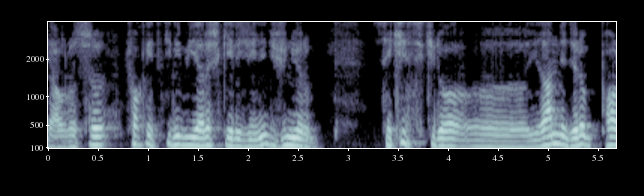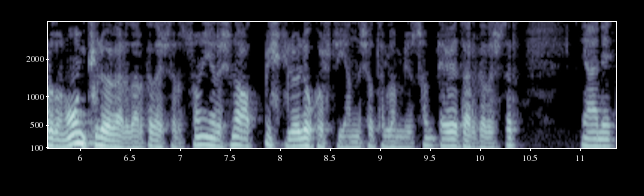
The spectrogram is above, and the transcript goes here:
yavrusu çok etkili bir yarış geleceğini düşünüyorum. 8 kilo e, zannediyorum pardon 10 kilo verdi arkadaşlar. Son yarışına 60 kilo ile koştu yanlış hatırlamıyorsam. Evet arkadaşlar. Yani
